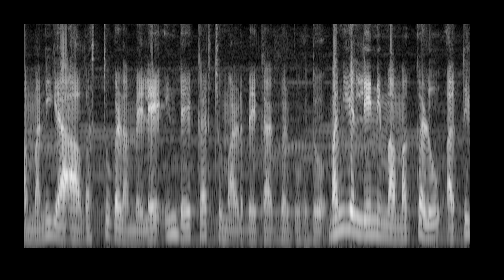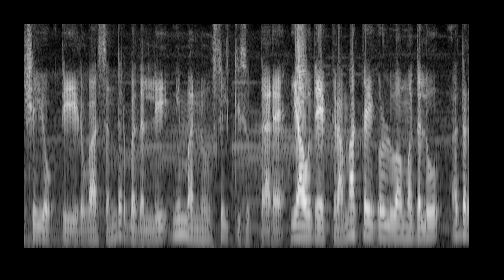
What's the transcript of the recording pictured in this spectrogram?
ಮನೆಯ ಆ ವಸ್ತುಗಳ ಮೇಲೆ ಹಿಂದೆ ಖರ್ಚು ಮಾಡಬೇಕಾಗಿ ಬರಬಹುದು. ಮನೆಯಲ್ಲಿ ನಿಮ್ಮ ಮಕ್ಕಳು ಅತಿಶಯೋಕ್ತಿ ಇರುವ ಸಂದರ್ಭದಲ್ಲಿ ನಿಮ್ಮನ್ನು ಸಿಲುಕಿಸುತ್ತಾರೆ. ಯಾವುದೇ ಕ್ರಮ ಕೈಗೊಳ್ಳುವ ಮೊದಲು ಅದರ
